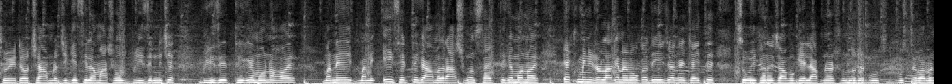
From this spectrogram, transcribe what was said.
সো এটা হচ্ছে আমরা যে গেছিলাম আশুগঞ্জ ব্রিজের নিচে। ব্রিজের থেকে মনে হয় মানে মানে এই সাইড থেকে আমাদের আশুগঞ্জ সাইড থেকে মনে হয় এক মিনিটও লাগে না নৌকা দিয়ে এই জায়গায় যাইতে। সো ওইখানে যাব গেলে আপনারা সুন্দর বুঝ- বুঝতে পারবেন।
